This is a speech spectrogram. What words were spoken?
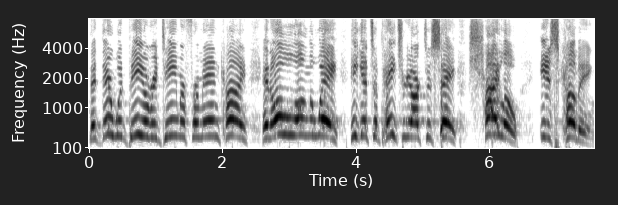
that there would be a Redeemer for mankind. And all along the way, He gets a patriarch to say, Shiloh is coming.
